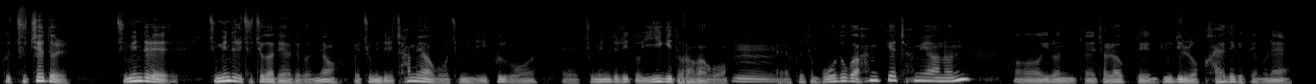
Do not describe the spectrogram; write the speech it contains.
그 주체들 주민들의 주민들이 주체가 돼야 되거든요. 그 주민들이 참여하고 주민들이 이끌고 예, 주민들이 또 이익이 돌아가고 음, 예, 그래서 모두가 함께 참여하는 어, 이런 예, 전라북도의 뉴딜로 가야 되기 때문에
